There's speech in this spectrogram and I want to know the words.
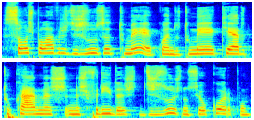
São as palavras de Jesus a Tomé, quando Tomé quer tocar nas, nas feridas de Jesus no seu corpo.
